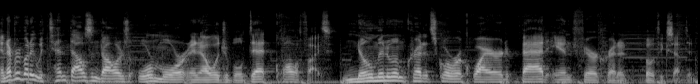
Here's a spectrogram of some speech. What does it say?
And everybody with $10,000 or more in eligible debt qualifies. No minimum credit score required, bad and fair credit both accepted.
